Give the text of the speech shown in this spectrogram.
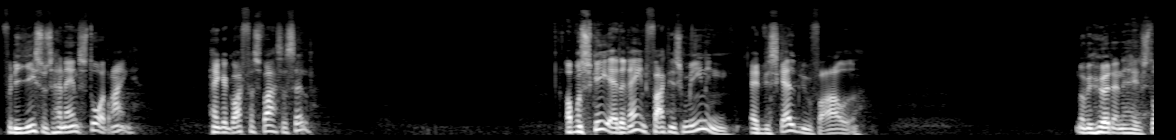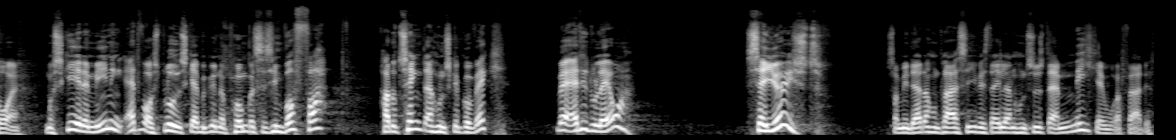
Fordi Jesus, han er en stor dreng. Han kan godt forsvare sig selv. Og måske er det rent faktisk meningen, at vi skal blive farvet, når vi hører den her historie. Måske er det meningen, at vores blod skal begynde at pumpe, så siger hvorfor har du tænkt at hun skal gå væk? Hvad er det, du laver? Seriøst, som min datter hun plejer at sige, hvis der er eller andet, hun synes, det er mega uretfærdigt.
